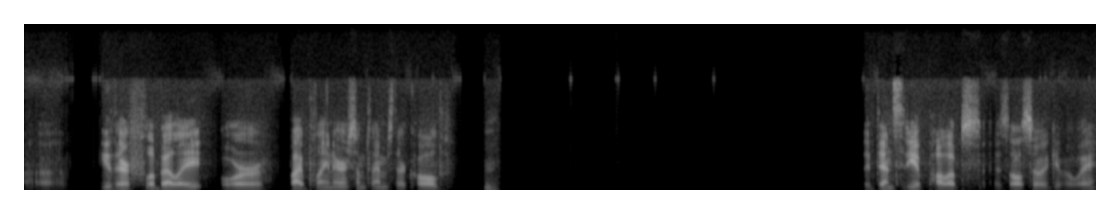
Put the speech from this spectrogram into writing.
uh, either flabellate or biplanar, sometimes they're called. The density of polyps is also a giveaway.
